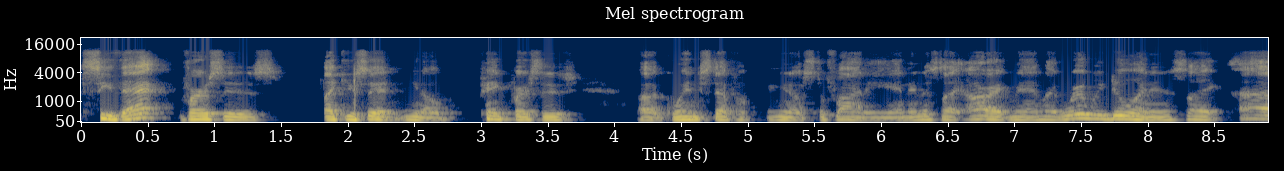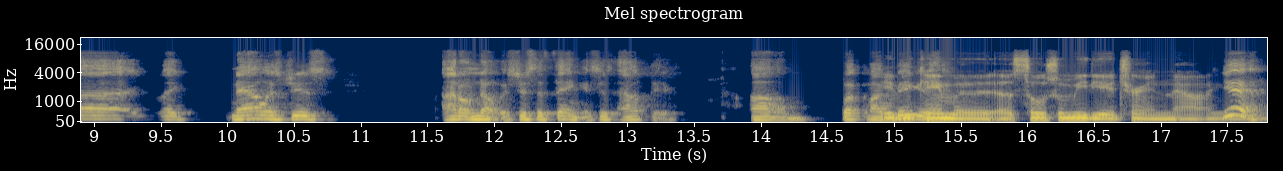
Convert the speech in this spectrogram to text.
see that versus like you said, you know, Pink versus uh, Gwen Steph, you know, Stefani, and then it's like, all right, man, like, where are we doing? And it's like, uh, like now it's just, I don't know, it's just a thing, it's just out there. Um, but my it biggest, became a, a, social media trend now. Yeah,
